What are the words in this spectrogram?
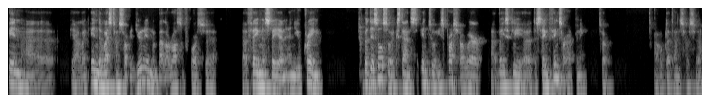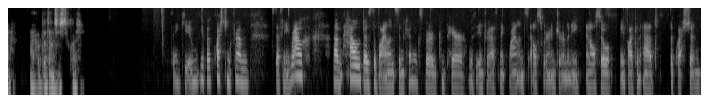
in yeah like in the Western Soviet Union, Belarus of course. famously and, and Ukraine, but this also extends into East Prussia, where uh, basically uh, the same things are happening. So I hope that answers. Uh, I hope that answers the question. Thank you. We have a question from Stephanie Rauch. Um, how does the violence in Königsberg compare with intra-ethnic violence elsewhere in Germany? And also, if I can add the question,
